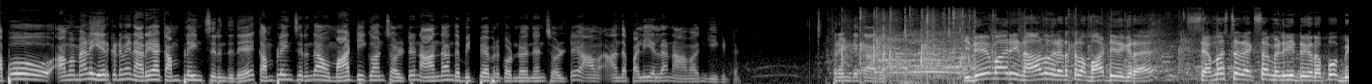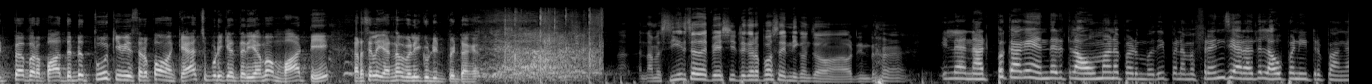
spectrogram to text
அப்போது அவன் மேலே ஏற்கனவே நிறையா கம்ப்ளைண்ட்ஸ் இருந்தது. கம்ப்ளைண்ட்ஸ் இருந்து அவன் மாட்டிக்குவான்னு சொல்லிட்டு நான் தான் அந்த பிட் பேப்பர் கொண்டு வந்தேன்னு சொல்லிட்டு அவன் அந்த பழியெல்லாம் நான் வாங்கிக்கிட்டேன். ஃப்ரெண்டுக்காக இதே மாதிரி நானும் ஒரு இடத்துல மாட்டியிருக்கிறேன். செமஸ்டர் எக்ஸாம் எழுதிட்டு இருக்கிறப்போ பிட் பேப்பரை பார்த்துட்டு தூக்கி வீசுறப்போ அவன் கேட்ச் பிடிக்க தெரியாம மாட்டி கடைசியில என்ன வெளி கூட்டிட்டு போயிட்டாங்க. நம்ம சீரியஸாக பேசிட்டு இருக்கிறப்போ சரி நீ கொஞ்சம் அப்படின்ற இல்லை நட்புக்காக எந்த இடத்துல அவமானப்படும் போது இப்போ நம்ம ஃப்ரெண்ட்ஸ் யாராவது லவ் பண்ணிட்டு இருப்பாங்க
